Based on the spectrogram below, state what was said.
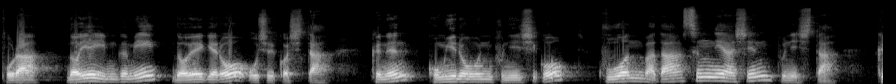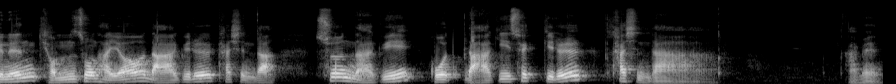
보라 너의 임금이 너에게로 오실 것이다. 그는 공의로운 분이시고 구원받아 승리하신 분이시다. 그는 겸손하여 나귀를 타신다. 순 나귀 곧 나귀 새끼를 타신다. 아멘.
